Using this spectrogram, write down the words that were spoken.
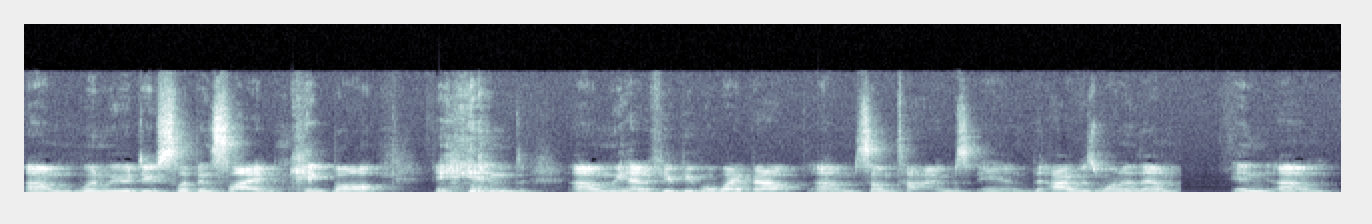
um, when we would do slip and slide kickball, and um, we had a few people wipe out um, sometimes, and I was one of them. And um,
